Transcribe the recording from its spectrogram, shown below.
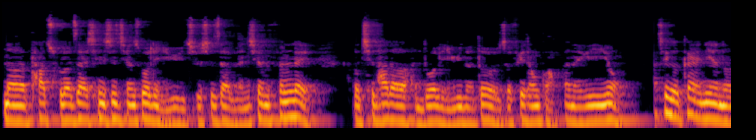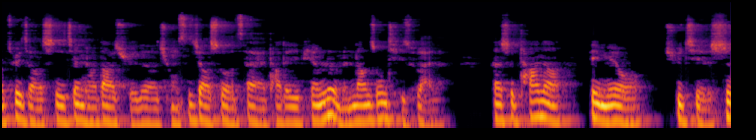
那它除了在信息检索领域，其实在文献分类和其他的很多领域呢，都有着非常广泛的一个应用。这个概念呢，最早是剑桥大学的琼斯教授在他的一篇论文当中提出来的。但是他呢，并没有去解释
